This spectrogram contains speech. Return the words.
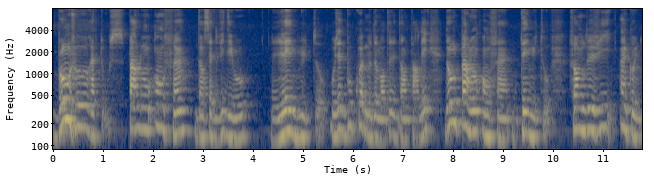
Bonjour à tous, parlons enfin dans cette vidéo les mutos. Vous êtes beaucoup à me demander d'en parler, donc parlons enfin des mutos. Forme de vie inconnue,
